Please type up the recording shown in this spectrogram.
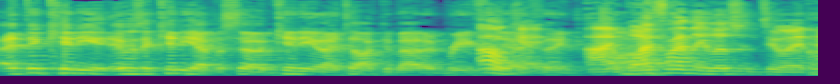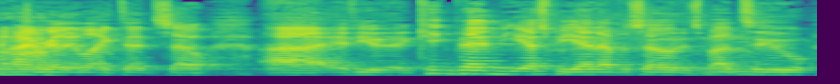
I think Kitty. It was a Kitty episode. Kitty and I talked about it briefly. Okay. I think. I, well, I finally listened to it and I Uh-huh. really liked it. So, uh, if you Kingpin ESPN episode, it's Mm-hmm. about two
